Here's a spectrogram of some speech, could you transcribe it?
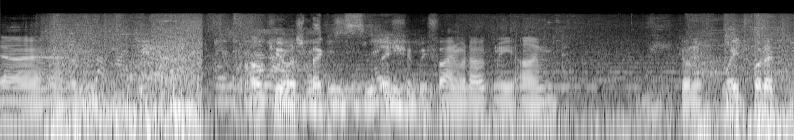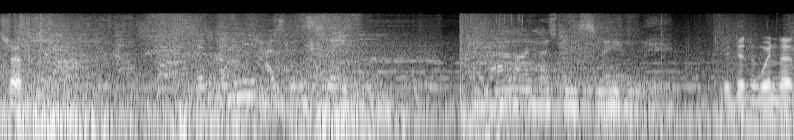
Um, all due respect, they should be fine without me. I'm gonna wait for that set. An enemy has been slain. An ally has been slain. We didn't win that.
